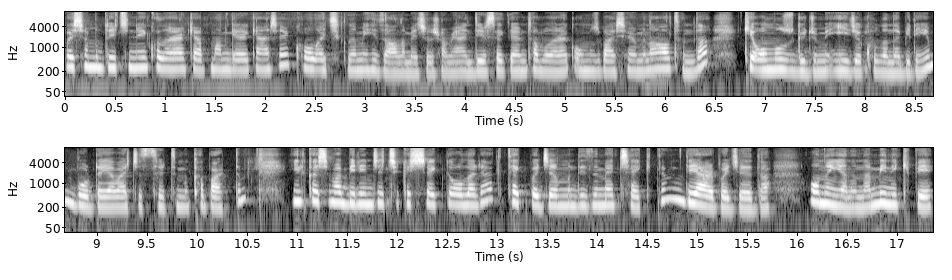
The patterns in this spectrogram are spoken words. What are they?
Baş amudu için ilk olarak yapmam gereken şey kol açıklığımı hizalamaya çalışıyorum. Yani dirseklerim tam olarak omuz başlarımın altında ki omuz gücümü iyice kullanabileyim. Burada yavaşça sırtımı kabarttım. İlk aşama birinci çıkış şekli olarak tek bacağımı dizime çektim. Diğer bacağı da onun yanına minik bir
